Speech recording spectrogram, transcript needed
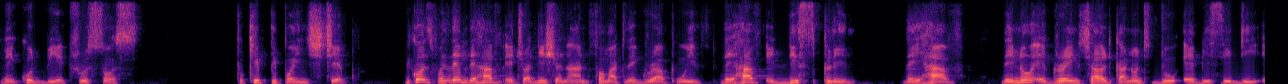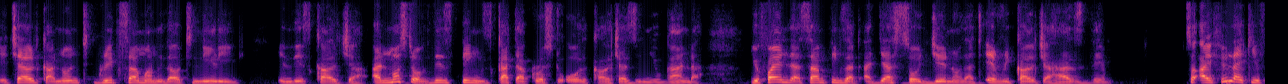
they could be a true source to keep people in shape. Because for them they have a tradition and format they grew up with. They have a discipline. They have they know a growing child cannot do ABCD. A child cannot greet someone without kneeling in this culture. And most of these things cut across to all the cultures in Uganda. You find that some things that are just so general that every culture has them. So I feel like if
